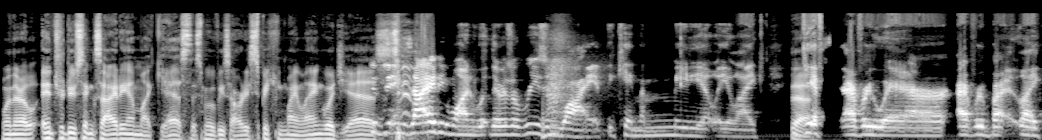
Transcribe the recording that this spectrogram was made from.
When they're introduced anxiety, I'm like, yes, this movie's already speaking my language. Yes, The anxiety one, there was a reason why it became immediately like Yeah. gifts everywhere. Everybody, like,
